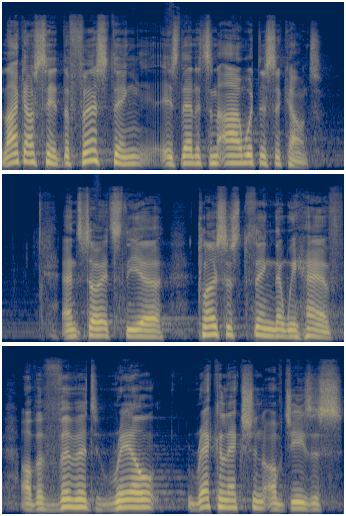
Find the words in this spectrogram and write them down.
Like I said, the first thing is that it's an eyewitness account. And so it's the uh, closest thing that we have of a vivid, real recollection of Jesus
